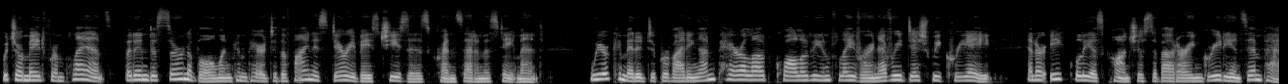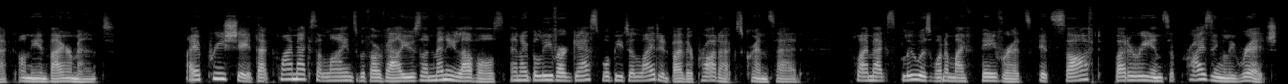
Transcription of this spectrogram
which are made from plants but indiscernible when compared to the finest dairy based cheeses, Crenn said in a statement. We are committed to providing unparalleled quality and flavor in every dish we create and are equally as conscious about our ingredients' impact on the environment. I appreciate that Climax aligns with our values on many levels, and I believe our guests will be delighted by their products, Crenn said. Climax Blue is one of my favorites. It's soft, buttery, and surprisingly rich,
